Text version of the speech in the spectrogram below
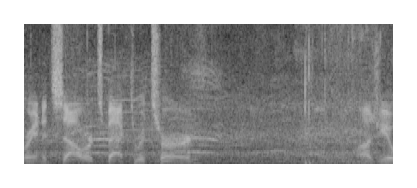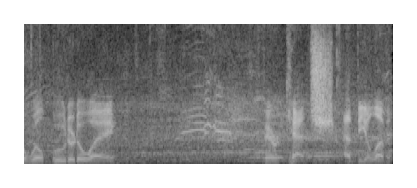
Brandon Sowards back to return. Maggio will boot it away. Fair catch at the 11.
